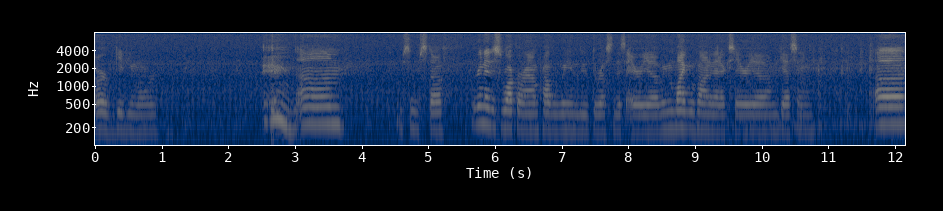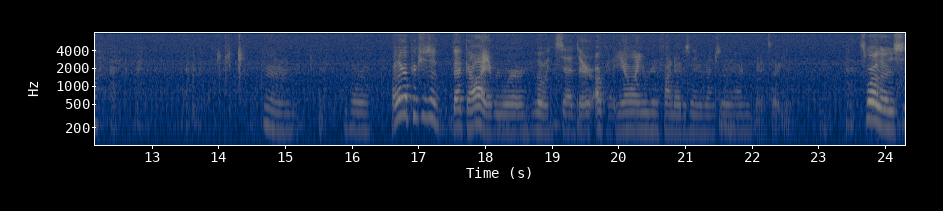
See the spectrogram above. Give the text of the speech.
or give you more. um, some stuff. We're gonna just walk around probably and loot the rest of this area. We might move on to the next area, I'm guessing. Uh, hmm. Why they got pictures of that guy everywhere? Lord Saddler. Okay, you know what? You were gonna find out his name eventually. I'm gonna tell you. Spoilers.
